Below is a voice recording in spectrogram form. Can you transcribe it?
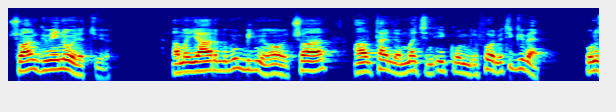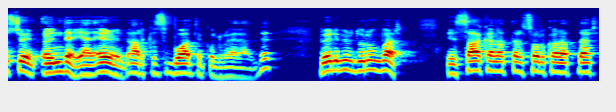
Şu an güveni oynatıyor. Ama yarın bugün bilmiyorum ama şu an Antalya maçının ilk 11 forveti güven. Onu söyleyeyim. Önde yani en önde. Arkası Boateng olur herhalde. Böyle bir durum var. E, sağ kanatlar, sol kanatlar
